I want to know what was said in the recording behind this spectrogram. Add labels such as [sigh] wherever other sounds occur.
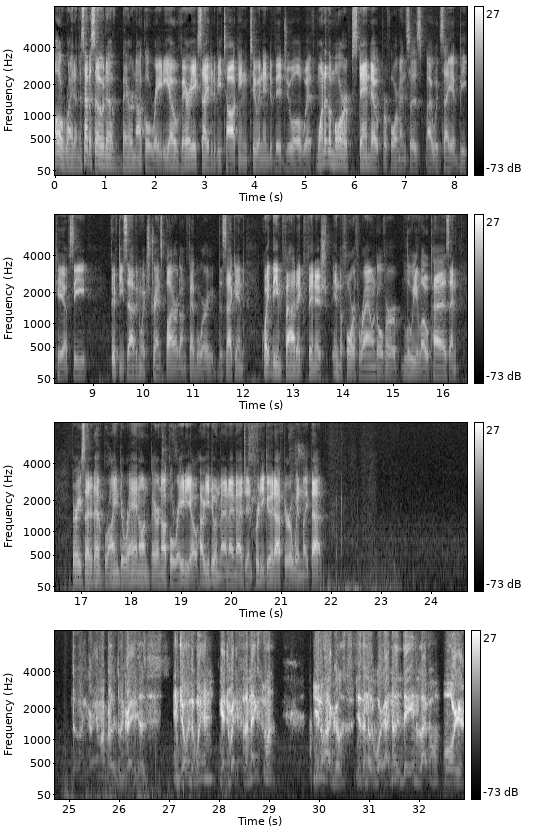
All right, on this episode of Bare Knuckle Radio, very excited to be talking to an individual with one of the more standout performances, I would say, at BKFC 57, which transpired on February the 2nd. Quite the emphatic finish in the fourth round over Louie Lopez, and very excited to have Bryan Duran on Bare Knuckle Radio. How are you doing, man? I imagine pretty good after a win like that. Doing great, my brother. Doing great. Just enjoying the win, getting ready for the next one you know how it goes. Just another war- another day in the life of a warrior.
